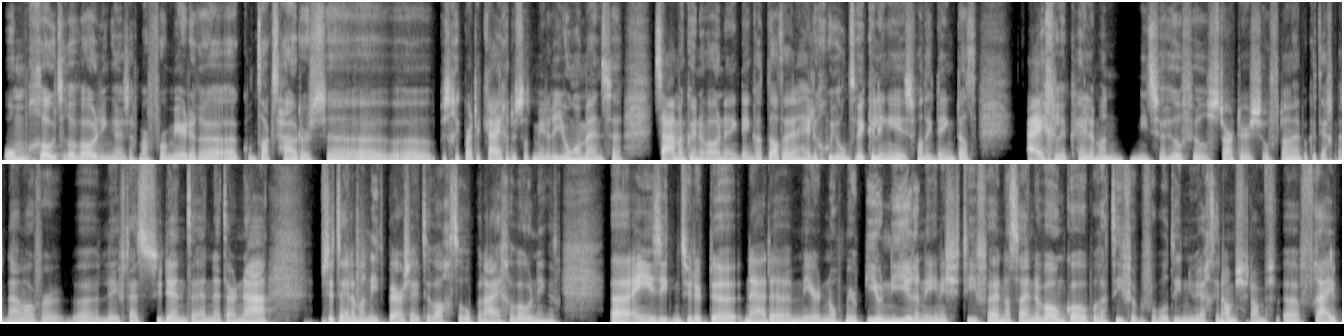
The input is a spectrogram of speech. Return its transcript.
om grotere woningen zeg maar, voor meerdere uh, contracthouders uh, beschikbaar te krijgen. Dus dat meerdere jonge mensen samen kunnen wonen. Ik denk dat dat een hele goede ontwikkeling is, want ik denk dat eigenlijk helemaal niet zo heel veel starters, of dan heb ik het echt met name over leeftijdsstudenten en net daarna, zitten helemaal niet per se te wachten op een eigen woning. Uh, en je ziet natuurlijk de, nou ja, de meer, nog meer pionierende initiatieven. En dat zijn de wooncoöperatieven bijvoorbeeld, die nu echt in Amsterdam uh, vrij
